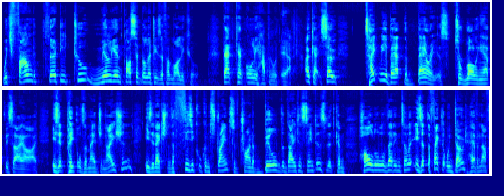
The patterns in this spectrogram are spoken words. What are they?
which found 32 million possibilities of a molecule. That can only happen with AI. Okay, so Take me about the barriers to rolling out this AI. Is it people's imagination? Is it actually the physical constraints of trying to build the data centres that can hold all of that intelligence? Is it the fact that we don't have enough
